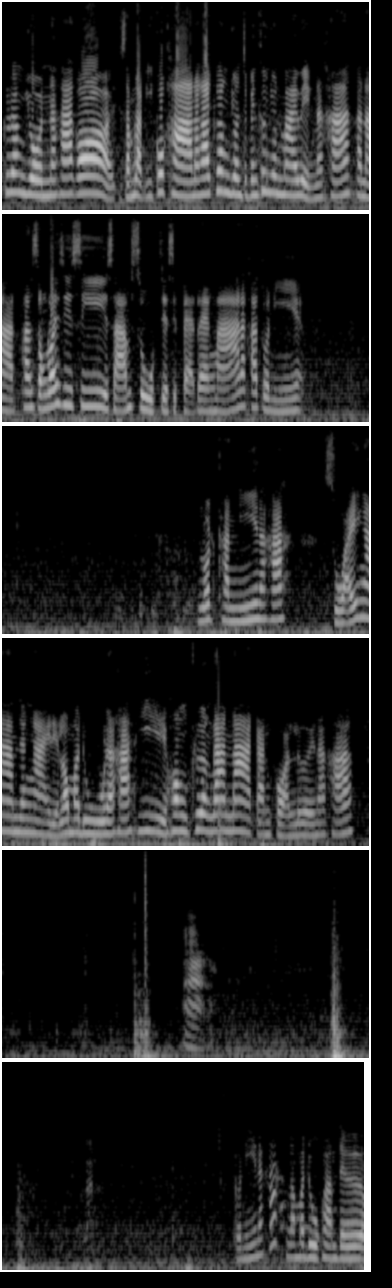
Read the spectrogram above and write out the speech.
เครื่องยนต์นะคะก็สำหรับ e ีโ c คาร์นะคะ เครื่องยนต์จะเป็นเครื่องยนต์ m y w e นะคะ ขนาด 1,200 ซีซี 3 สูบ 78 แรงม้านะคะ ตัวนี้ รถคันนี้นะคะ สวยงามยังไง เดี๋ยวเรามาดูนะคะ ที่ห้องเครื่องด้านหน้ากันก่อนเลยนะคะอ่าตัวนี้นะคะเรามาดูความเดิม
